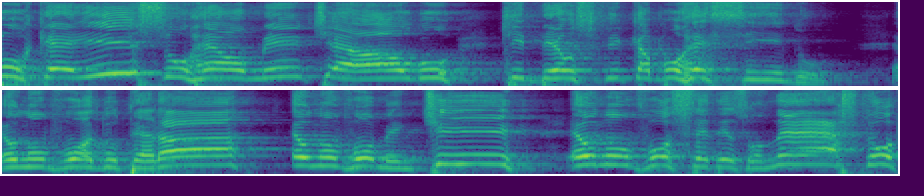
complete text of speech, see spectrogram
porque isso realmente é algo que Deus fica aborrecido. Eu não vou adulterar, eu não vou mentir, eu não vou ser desonesto,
